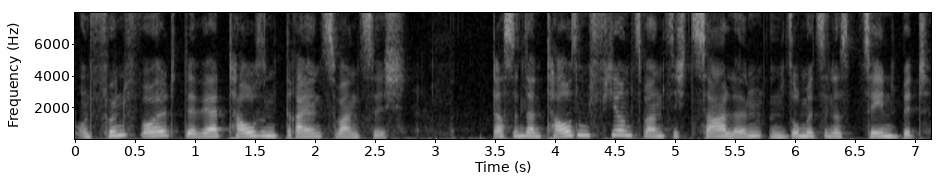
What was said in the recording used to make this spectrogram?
und 5 Volt der Wert 1023. Das sind dann 1024 Zahlen und somit sind das 10 Bit.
